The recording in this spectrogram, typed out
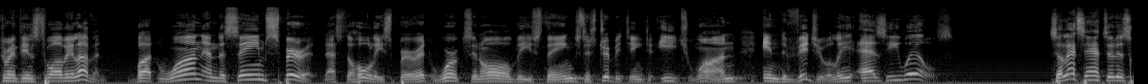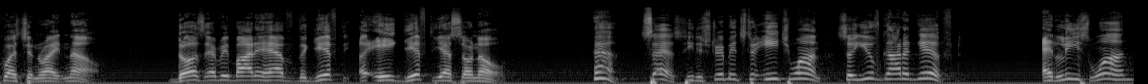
Corinthians 12 11. But one and the same Spirit, that's the Holy Spirit, works in all these things, distributing to each one individually as he wills. So let's answer this question right now. Does everybody have the gift, a gift, yes or no? Yeah, says he distributes to each one. So you've got a gift, at least one.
